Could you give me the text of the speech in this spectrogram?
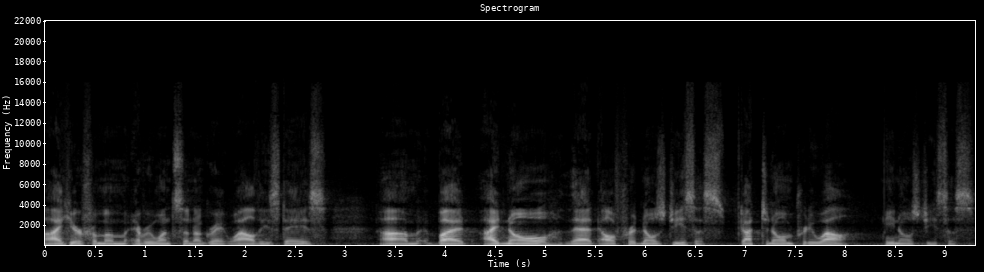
I hear from him every once in a great while these days. Um, but I know that Alfred knows Jesus. Got to know him pretty well. He knows Jesus.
